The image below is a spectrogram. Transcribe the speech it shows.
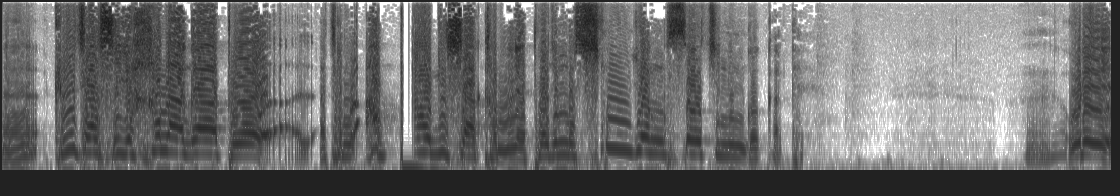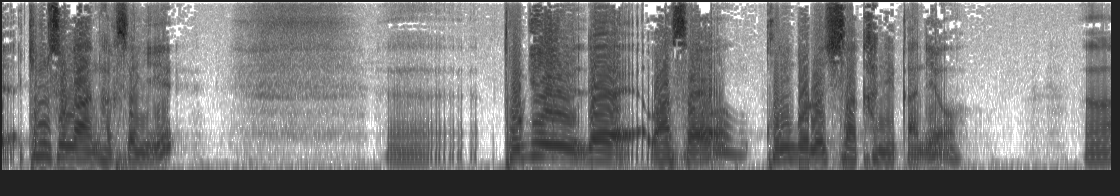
에, 그 자식이 하나가 더 정말 아파하기 시작하면 더 정말 신경 써지는 것 같아요. 에, 우리 김승환 학생이 독일에 와서 공부를 시작하니까요. 어,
